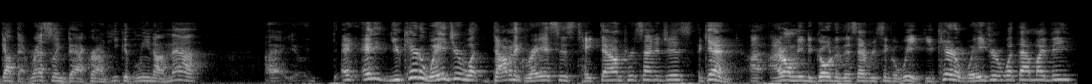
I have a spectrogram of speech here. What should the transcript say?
got that wrestling background, he could lean on that. Uh, and, and you care to wager what Dominick Reyes' takedown percentage is? Again, I, I don't mean to go to this every single week. You care to wager what that might be?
